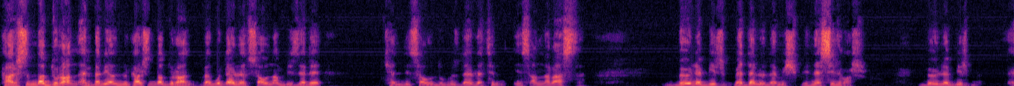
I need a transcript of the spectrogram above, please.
karşısında duran, emperyalizmin karşısında duran ve bu devleti savunan bizleri kendi savunduğumuz devletin insanları astı. Böyle bir bedel ödemiş bir nesil var. Böyle bir e,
